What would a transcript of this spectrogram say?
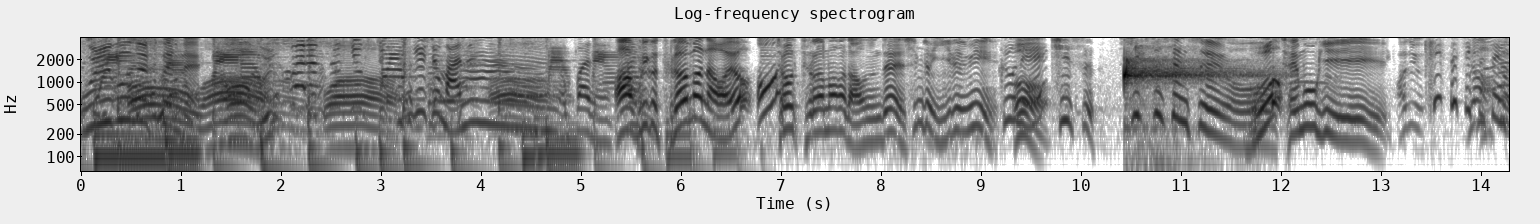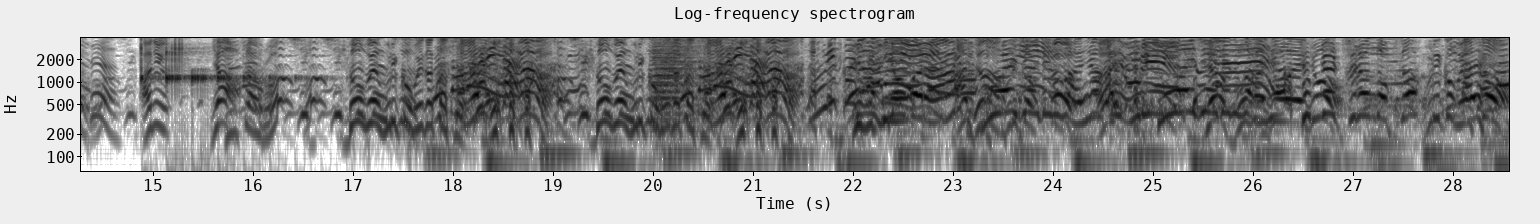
울분을 토했네 와. 와. 승질 좀 많은 오빠네. 아 우리 그 드라마 나와요? 저 드라마가 나오는데 심지어 이름이 그러네. 어, 키스 식스센스예요. 뭐? 제목이 키스 식스 센스. 아니 야 진짜로? 너 왜 우리 거 왜 갖다 써? 너왜 우리 거 왜 갖다 써? 우리 거는 이런 봐라. 아, 좋아해줘야 되는 거 아니야? 아니 우리 좋아해줘야 야, 되는 거 아니야? 특별 출연도 없어? 우리 거 왜 써?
